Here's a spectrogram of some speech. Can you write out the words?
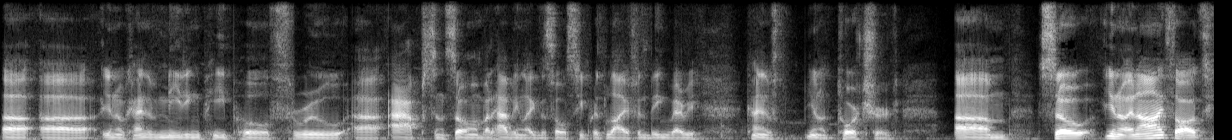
uh, uh, you know kind of meeting people through uh, apps and so on, but having like this whole secret life and being very kind of you know tortured. Um, so you know, and I thought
